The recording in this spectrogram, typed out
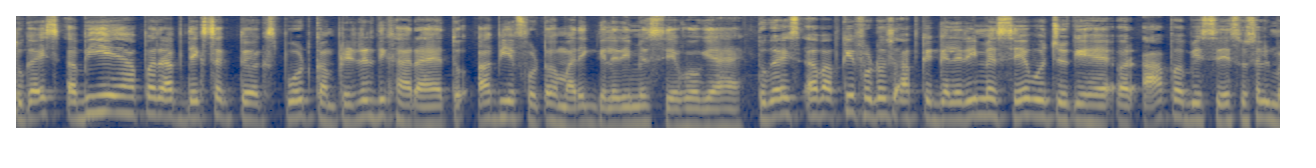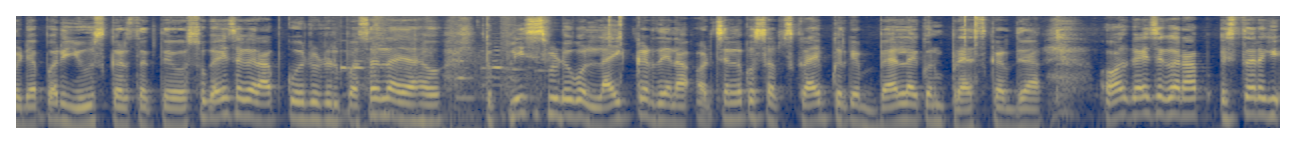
तो गाइस अभी ये यहाँ पर आप देख सकते हो एक्सपोर्ट कंप्लीटेड दिखा रहा है तो अब ये फ़ोटो हमारी गैलरी में सेव हो गया है। तो गाइस अब आपकी फ़ोटोज़ आपके गैलरी में सेव हो चुकी है और आप अभी से सोशल मीडिया पर यूज़ कर सकते हो। सो गाइस अगर आपको ये ट्यूटोरियल पसंद आया हो तो प्लीज़ इस वीडियो को लाइक कर देना और चैनल को सब्सक्राइब करके बेल आइकन प्रेस कर देना। और गाइस अगर आप इस तरह की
